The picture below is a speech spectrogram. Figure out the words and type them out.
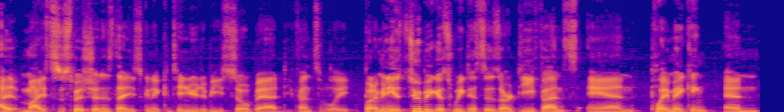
I, my suspicion is that he's going to continue to be so bad defensively. But I mean, his two biggest weaknesses are defense and playmaking. And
